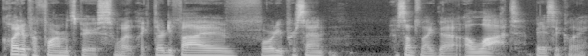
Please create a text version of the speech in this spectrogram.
quite a performance boost. What, like 35, 40%, or something like that. A lot, basically.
